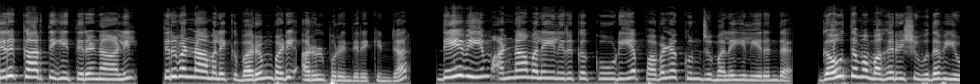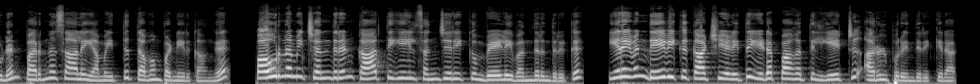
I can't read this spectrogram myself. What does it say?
திருக்கார்த்திகை திருநாளில் திருவண்ணாமலைக்கு வரும்படி அருள் புரிந்திருக்கின்றார். தேவியும் அண்ணாமலையில் இருக்கக்கூடிய பவழக்குன்று மலையில் இருந்த கௌதம மகரிஷி உதவியுடன் பர்ணசாலை அமைத்து தவம் பண்ணிருக்காங்க. பௌர்ணமி சந்திரன் கார்த்திகையில் சஞ்சரிக்கும் வேளை வந்திருந்திருக்கு. இறைவன் தேவிக்கு காட்சியளித்து இடப்பாகத்தில் ஏற்று அருள் புரிந்திருக்கிறார்.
